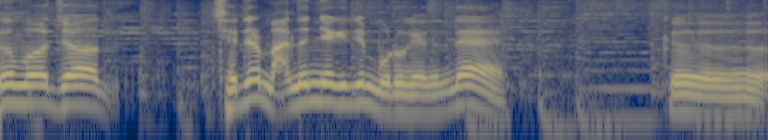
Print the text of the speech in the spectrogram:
그 뭐 저 제대로 맞는 얘기인지 모르겠는데 그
